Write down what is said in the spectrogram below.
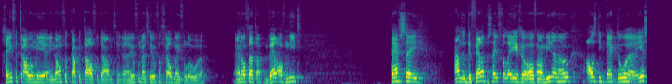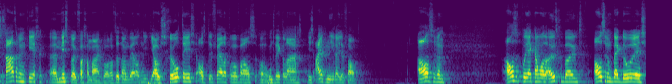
Geen vertrouwen meer, enorm veel kapitaal verdampt, uh, heel veel mensen heel veel geld mee verloren. En of dat dan wel of niet per se aan de developers heeft gelegen of aan wie dan ook. Als die backdoor er is, gaat er een keer uh, misbruik van gemaakt worden. Of dat dan wel of niet jouw schuld is als developer of als uh, ontwikkelaar, is eigenlijk niet relevant. Als, er een, als het project kan worden uitgebuit, als er een backdoor is,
